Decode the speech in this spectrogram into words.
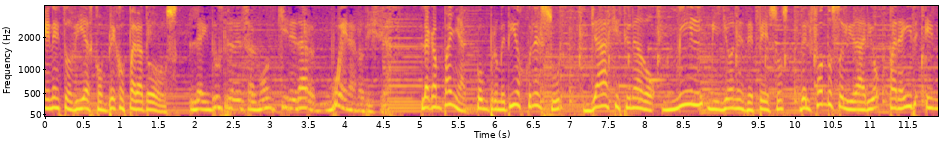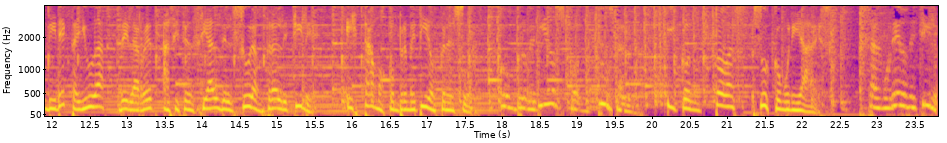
En estos días complejos para todos, la industria del salmón quiere dar buenas noticias. La campaña Comprometidos con el Sur ya ha gestionado mil millones de pesos del Fondo Solidario para ir en directa ayuda de la red asistencial del sur austral de Chile. Estamos comprometidos con el sur, comprometidos con tu salud y con todas sus comunidades. Salmoneros de Chile,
